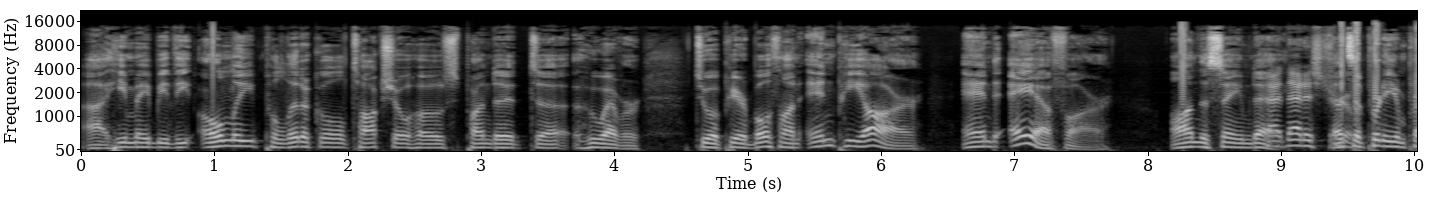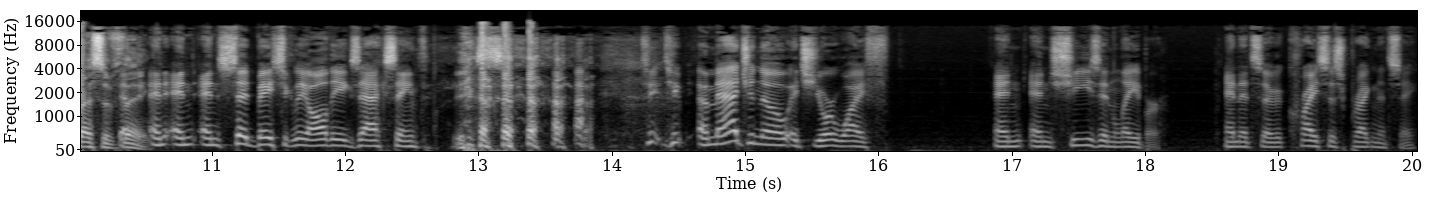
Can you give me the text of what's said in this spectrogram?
Uh, he may be the only political talk show host, pundit, uh, whoever, to appear both on NPR and AFR on the same day. That, that is true. That's a pretty impressive thing. And, and, and said basically all the exact same things. to, to, imagine, though, it's your wife and, and she's in labor and it's a crisis pregnancy.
